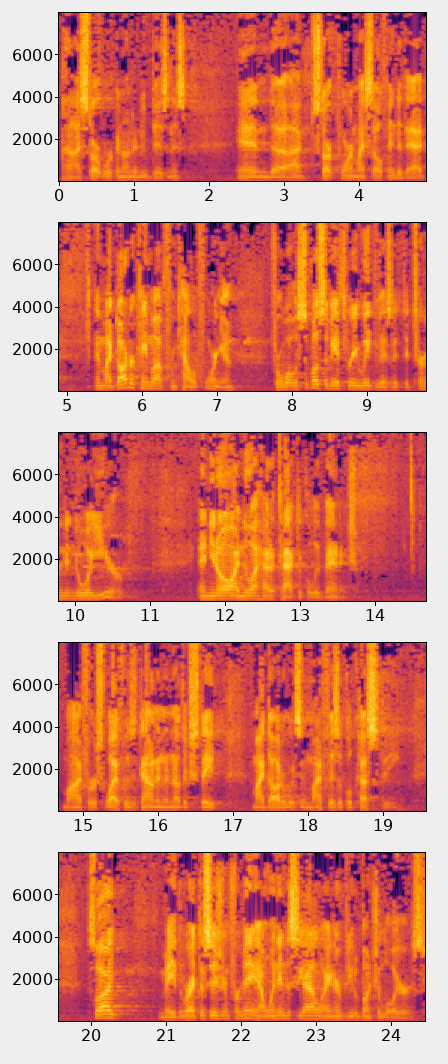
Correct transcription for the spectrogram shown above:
Uh, I start working on a new business, and uh, I start pouring myself into that. And my daughter came up from California for what was supposed to be a three week visit. It turned into a year. And you know, I knew I had a tactical advantage. My first wife was down in another state. My daughter was in my physical custody. So I made the right decision for me. I went into Seattle. I interviewed a bunch of lawyers.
